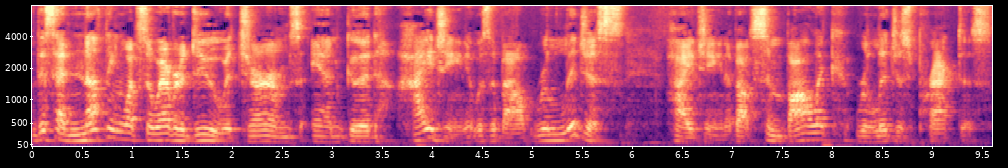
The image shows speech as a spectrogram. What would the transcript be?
this had nothing whatsoever to do with germs and good hygiene. It was about religious hygiene, about symbolic religious practice.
